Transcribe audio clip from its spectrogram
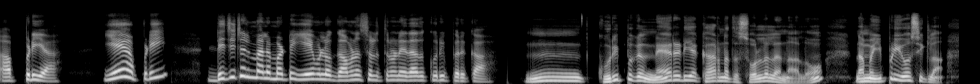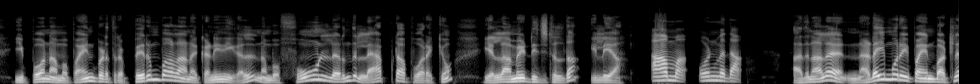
அப்படியா? ஏன் அப்படி? டிஜிட்டல் மேல மட்டும் ஏன் இவ்வளோ கவனம் செலுத்தணும்னு ஏதாவது குறிப்பு இருக்கா? குறிப்புகள் நேரடியா காரணத்தை சொல்லலைனாலும் நம்ம இப்படி யோசிக்கலாம். இப்போ நம்ம பயன்படுத்துற பெரும்பாலான கணினிகள் நம்ம ஃபோன்ல இருந்து லேப்டாப் வரைக்கும் எல்லாமே டிஜிட்டல் தான் இல்லையா? ஆமா உண்மைதான். அதனால நடைமுறை பயன்பாட்டுல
